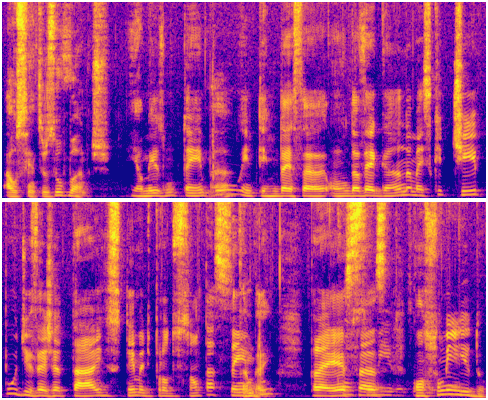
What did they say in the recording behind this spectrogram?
aos centros urbanos. E ao mesmo tempo, né? em termos dessa onda vegana, mas que tipo de vegetais, sistema de produção está sendo para essas consumido. consumido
